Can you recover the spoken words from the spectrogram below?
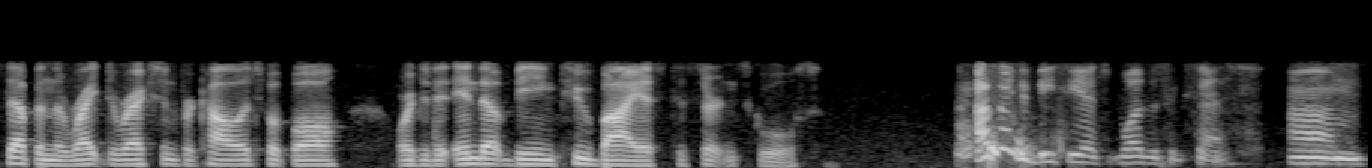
step in the right direction for college football, or did it end up being too biased to certain schools? I think the BCS was a success. Um,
